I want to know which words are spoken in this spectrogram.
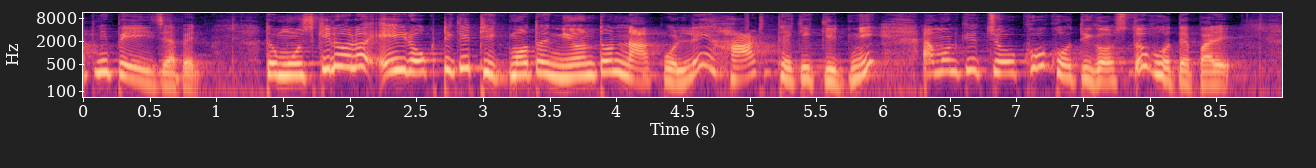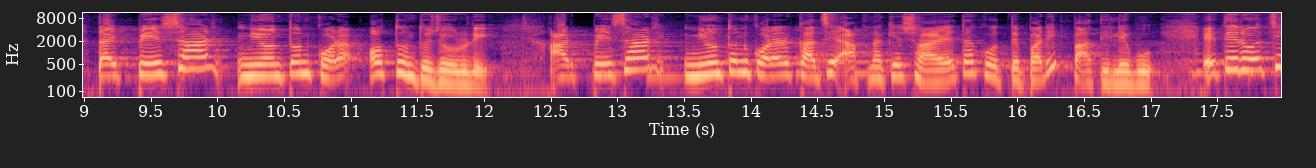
আপনি পেয়েই যাবেন। তো মুশকিল হলো এই রোগটিকে ঠিকমতো নিয়ন্ত্রণ না করলে হার্ট থেকে কিডনি, এমনকি চোখও ক্ষতিগ্রস্ত হতে পারে। তাই প্রেশার নিয়ন্ত্রণ করা অত্যন্ত জরুরি। আর প্রেশার নিয়ন্ত্রণ করার কাজে আপনাকে সহায়তা করতে পারি পাতিলেবু এতে রয়েছে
